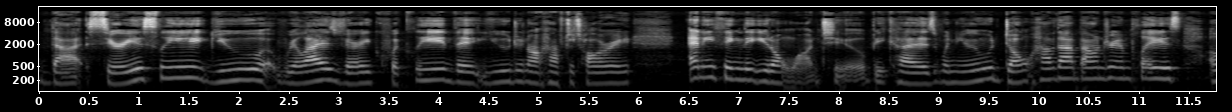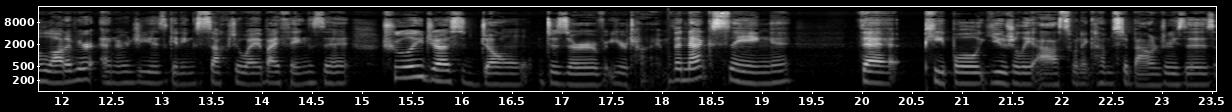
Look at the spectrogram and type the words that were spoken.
that seriously, you realize very quickly that you do not have to tolerate anything that you don't want to because when you don't have that boundary in place, a lot of your energy is getting sucked away by things that truly just don't deserve your time. The next thing that people usually ask when it comes to boundaries is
